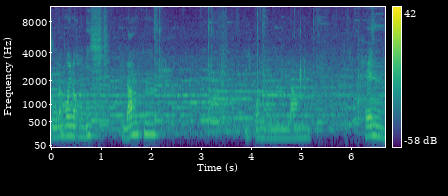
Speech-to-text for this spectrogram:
So, dann brauche ich noch Licht, Lampen. Brauche Lampen.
